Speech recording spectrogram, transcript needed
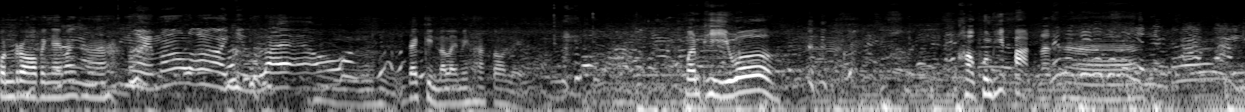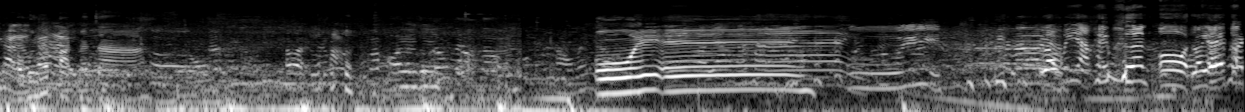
คนรอเป็นไงบ้างคะ เหนื่อยมากเลยอะหิวแล้ว ได้กลิ่นอะไรไหมคะตอนเลย เหมือนผีเวอร์ ขอบคุณพี่ปัดนะคะขอบคุณพี่ปัดนะจ๊ะโอ้ยเองเราไม่อยากให้เพื่อนอด เราอยากให้เพื่อน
